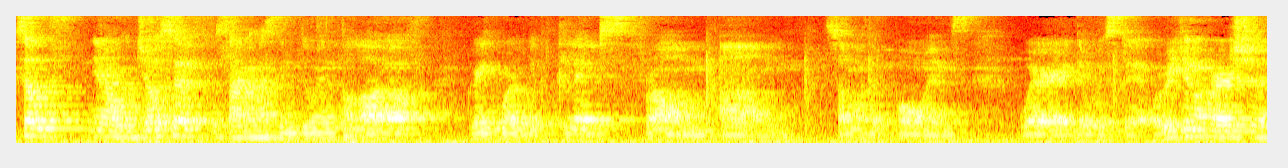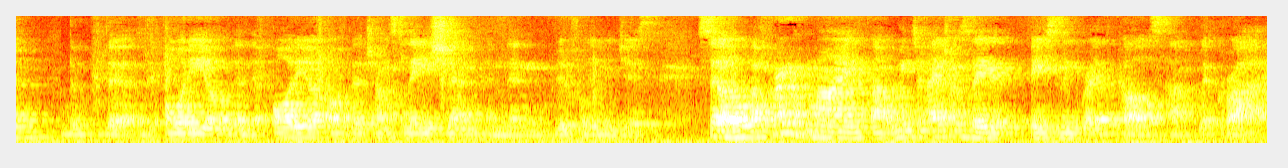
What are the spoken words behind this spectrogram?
So, you know, Joseph Simon has been doing a lot of great work with clips from um, some of the poems where there was the original version, the, the, the, audio, then the audio of the translation, and then beautiful images. So a friend of mine, uh, which I translated Paisley Rekdal's um, The Cry.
